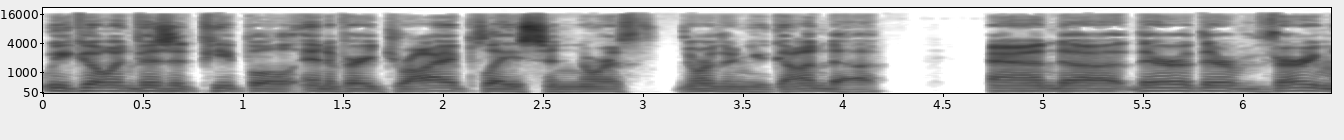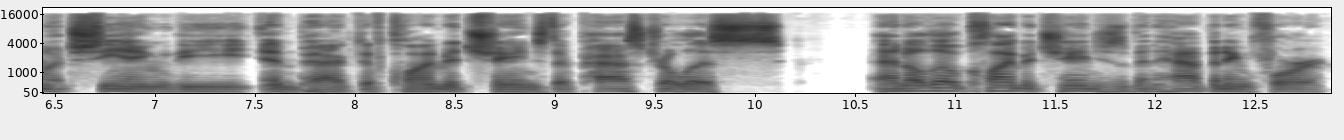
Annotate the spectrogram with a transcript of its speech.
we go and visit people in a very dry place in north northern Uganda and uh, they're they're very much seeing the impact of climate change. They're pastoralists, and although climate change has been happening for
